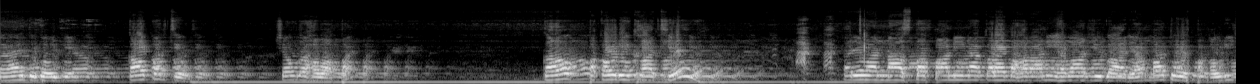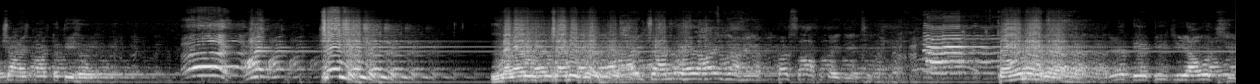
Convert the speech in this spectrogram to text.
कितना है दुबौलिया का पर थे चौरा हवा पर। का पकौड़ी खाते अरे वहाँ नाश्ता पानी ना करो महारानी हमार जुगार हम तो पकौड़ी चाय काटती हो चल। लड़ाई चालू कर। लड़ाई चालू है आई है। पर साफ़ कह दी थी कौन आ गया? है अरे देवी जी आओ थी।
